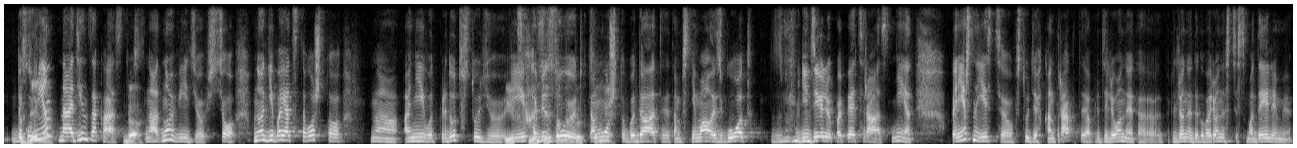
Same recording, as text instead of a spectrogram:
документ да? на один заказ, да. то есть на одно видео, все. Многие боятся того, что они вот придут в студию и, и их обязуют к тому, тебе. чтобы, да, ты там снималась год, в неделю по пять раз. Нет. Конечно, есть в студиях контракты определенные, это определенные договоренности с моделями,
